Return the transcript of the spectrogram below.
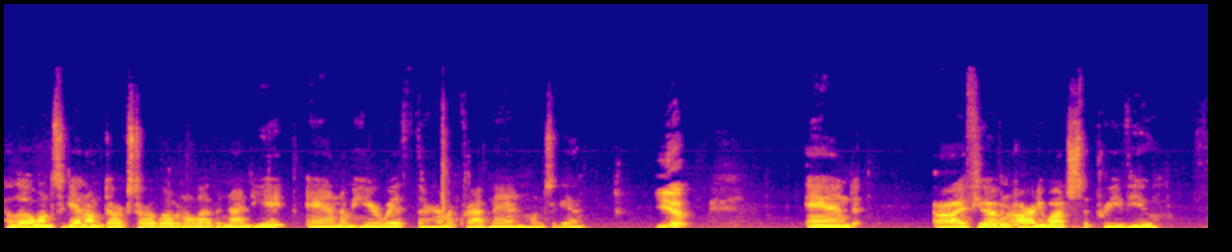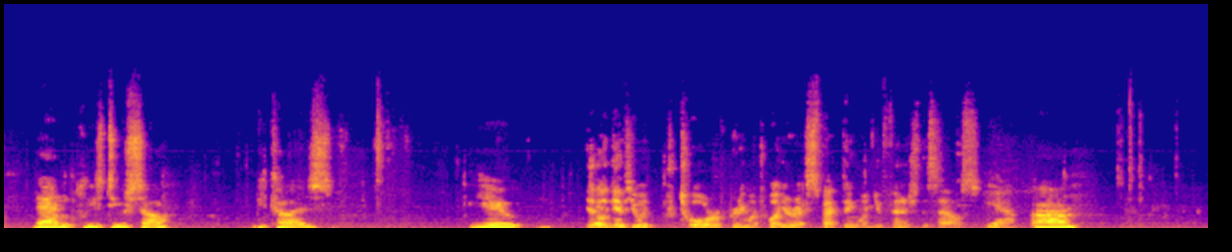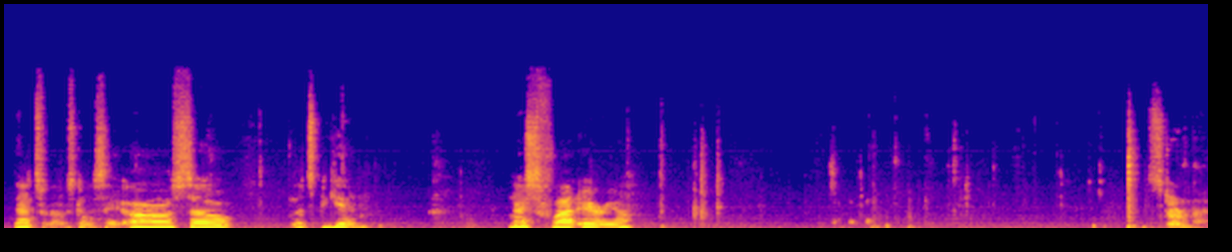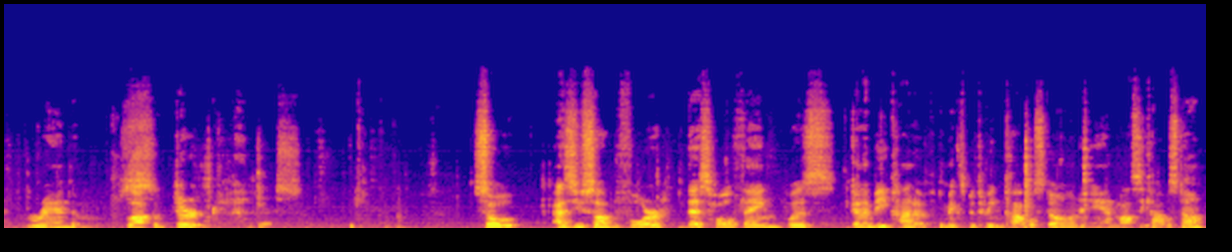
Hello, once again, I'm Darkstar111198, and I'm here with the Hermit Crab Man once again. Yep. And uh, if you haven't already watched the preview, then please do so, because you, It'll give you a tour of pretty much what you're expecting when you finish this house. yeah, um, that's what I was gonna say. Uh, so, let's begin. Nice flat area. Start on that random block of dirt. Yes. So, as you saw before, this whole thing was gonna be kind of mixed between cobblestone and mossy cobblestone.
